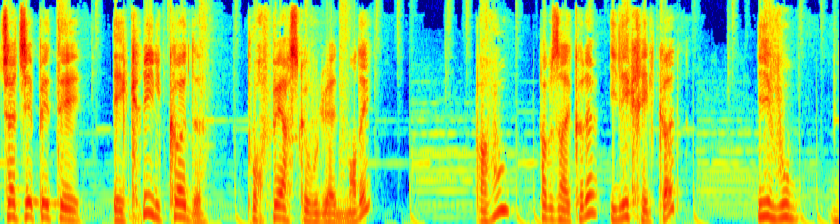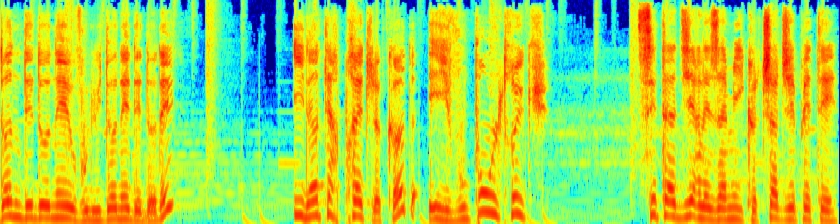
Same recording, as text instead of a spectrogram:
ChatGPT écrit le code pour faire ce que vous lui avez demandé. Pas vous, pas besoin d'être codeur. Il écrit le code, il vous donne des données ou vous lui donnez des données, il interprète le code et il vous pond le truc. C'est-à-dire, les amis, que ChatGPT,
